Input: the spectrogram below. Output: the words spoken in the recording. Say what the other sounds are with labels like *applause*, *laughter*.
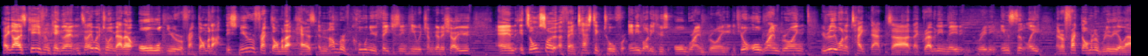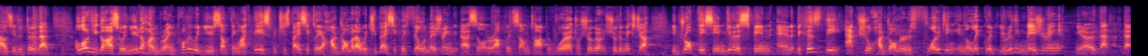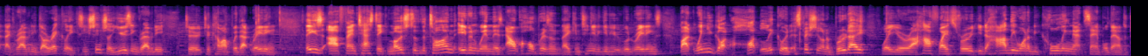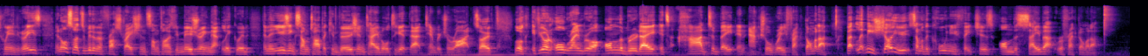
Hey guys, Keir from Kegland, and today we're talking about our all new refractometer. This new refractometer has a number of cool new features in here which I'm going to show you, and it's also a fantastic tool for anybody who's all grain brewing. If you're all grain brewing, you really want to take that, uh, that gravity reading instantly, and a refractometer really allows you to do that. A lot of you guys who are new to home brewing probably would use something like this, which is basically a hydrometer, which you basically fill the measuring uh, cylinder up with some type of wort or sugar, sugar mixture. You drop this in, give it a spin, and because the actual actual hydrometer is floating in the liquid, you're really measuring, you know, that, that, that gravity directly because you're essentially using gravity to, to come up with that reading. These are fantastic most of the time, even when there's alcohol present, they continue to give you good readings. But when you got hot liquid, especially on a brew day where you're uh, halfway through, you'd hardly want to be cooling that sample down to 20 degrees. And also it's a bit of a frustration sometimes be measuring that liquid and then using some type of conversion table to get that temperature right. So look, if you're an all grain brewer on the brew day, it's hard to beat an actual refractometer. But let me show you some of the cool new features on the Sabre refractometer.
